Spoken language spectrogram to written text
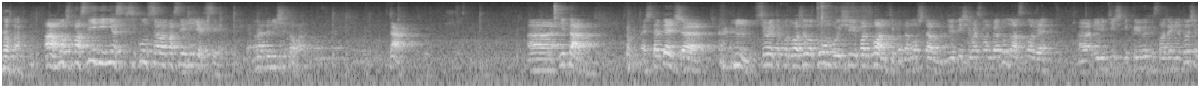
А, может, последние несколько секунд самой последней лекции. Но это не считала. Так. А, итак, значит, опять же, все это подложило пломбу еще и под банки, потому что в 2008 году на основе а, эллиптических кривых и сложения точек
